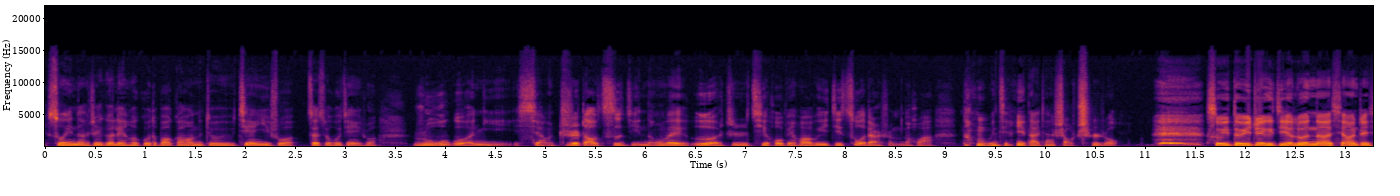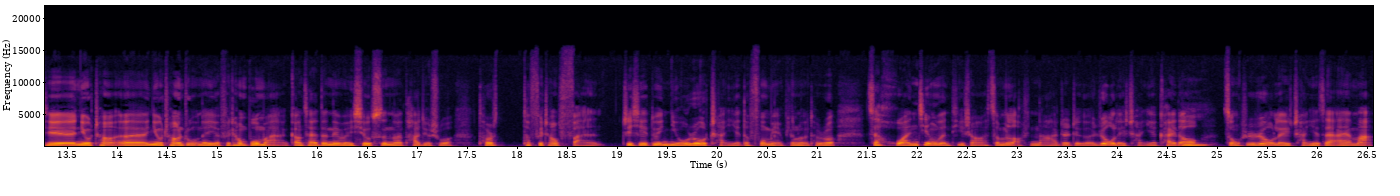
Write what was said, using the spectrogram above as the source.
所以呢，这个联合国的报告呢，就建议说，在最后建议说，如果你想知道自己能为遏制气候变化危机做点什么的话，那我们建议大家少吃肉。所以对于这个结论呢，像这些牛场呃牛场主呢也非常不满。刚才的那位休斯呢，他就说，他说他非常烦这些对牛肉产业的负面评论。他说，在环境问题上啊，怎么老是拿着这个肉类产业开刀，总是肉类产业在挨骂。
